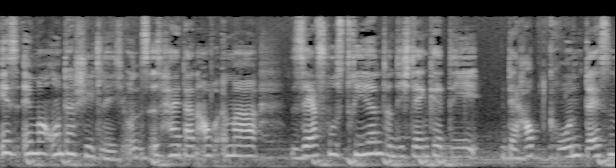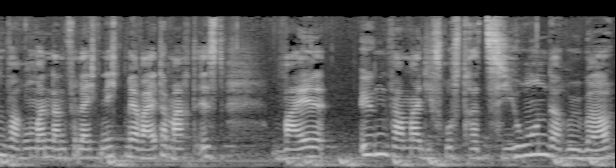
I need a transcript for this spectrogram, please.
ist immer unterschiedlich und es ist halt dann auch immer sehr frustrierend und ich denke, die, der Hauptgrund dessen, warum man dann vielleicht nicht mehr weitermacht, ist, weil irgendwann mal die Frustration darüber,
